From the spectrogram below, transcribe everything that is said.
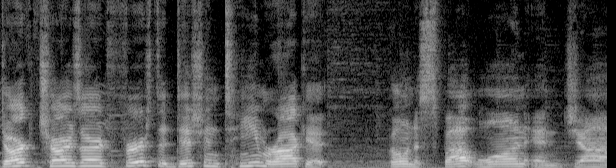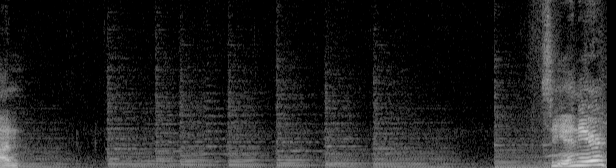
Dark Charizard First Edition Team Rocket. Going to spot one and John. Is he in here?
